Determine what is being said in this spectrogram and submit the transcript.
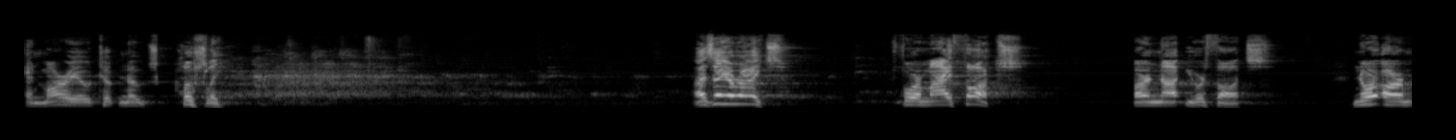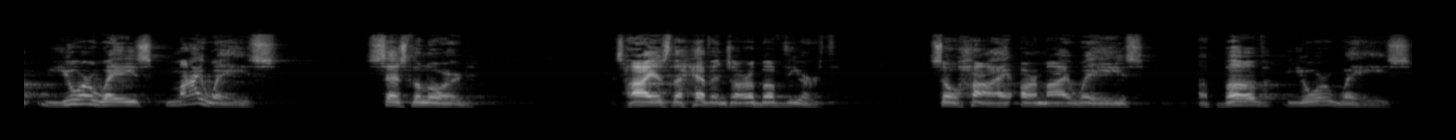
And Mario took notes closely. Isaiah writes, For my thoughts are not your thoughts, nor are your ways my ways, says the Lord. As high as the heavens are above the earth, so high are my ways above your ways,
